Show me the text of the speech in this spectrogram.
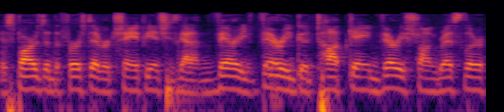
Esparza, the first ever champion, she's got a very, very good top game, very strong wrestler.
